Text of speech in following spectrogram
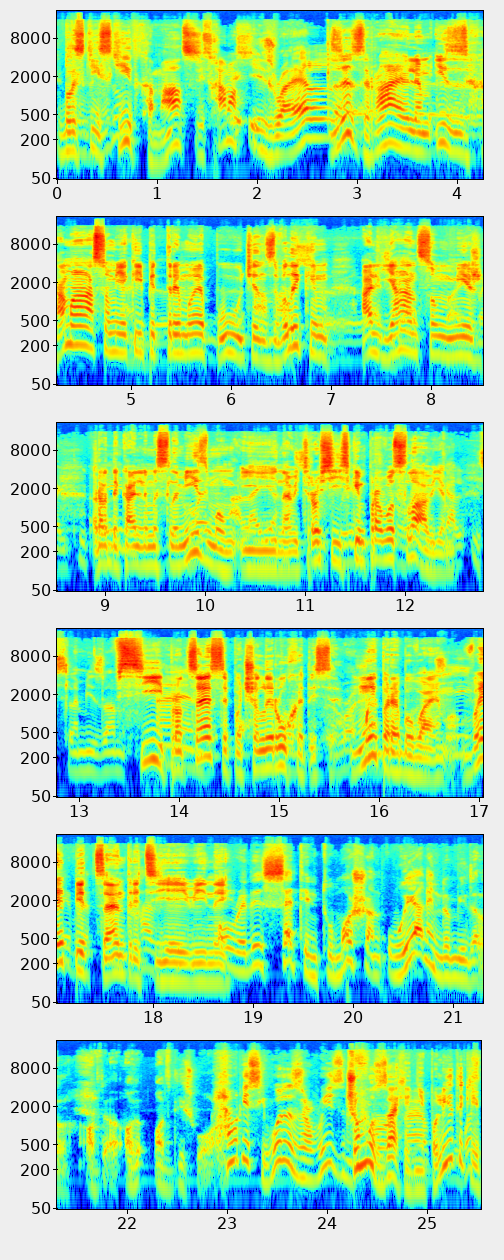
Близький схід, Хамас. Із Хамас? Ізраїл з Ізраїлем, із Хамасом, який підтримує Путін, з великим альянсом між радикальним исламізмом і навіть російським православ'ям. Всі процеси почали рухатися. Ми перебуваємо в епіцентрі цієї війни. Чому західні політики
